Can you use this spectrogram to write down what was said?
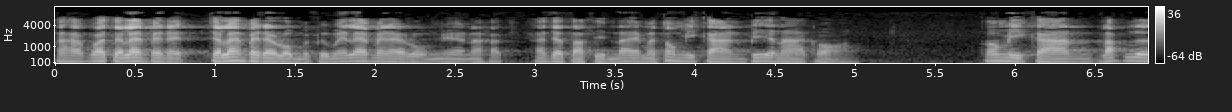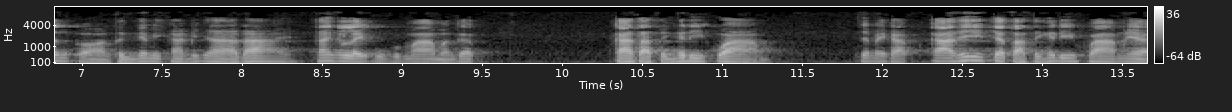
นะครับว่าจะแล่นไปในจะแล่นไปในอารมหรือไม่แล่นไปในอารมเนี่ยนะครับการจะตัดสินได้มันต้องมีการพิจารณาก่อน ต้องมีการรับเรื่องก่อน ถึงจะมีการพิจารณาได้ ท่านก็เลยอุปมาเหมือนกับ การตัดสินคดีความใช่ไหมครับ การที่จะตัดสินคดีความเนี่ย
